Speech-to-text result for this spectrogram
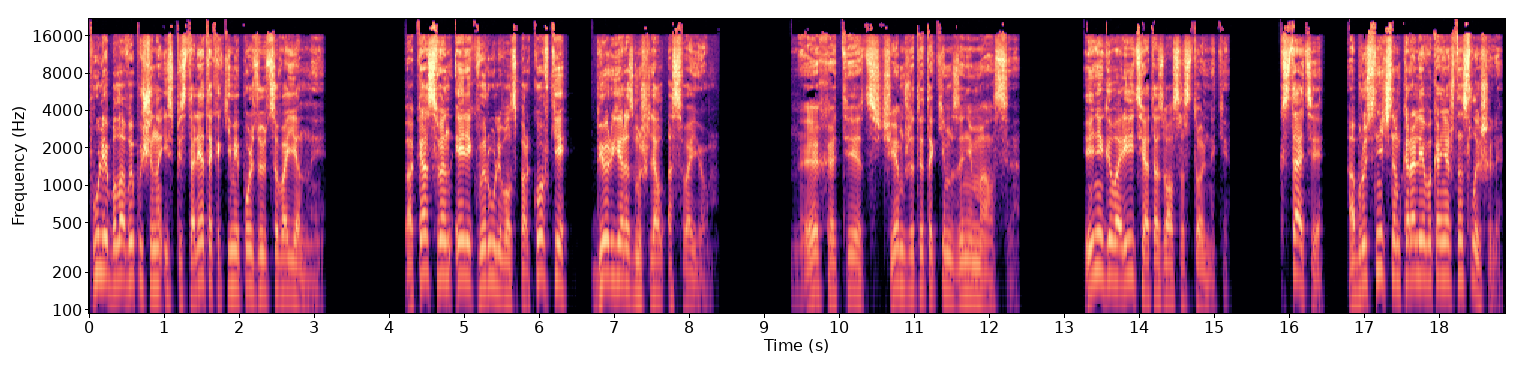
Пуля была выпущена из пистолета, какими пользуются военные. Пока Свен Эрик выруливал с парковки, Берье размышлял о своем. «Эх, отец, чем же ты таким занимался?» «И не говорите», — отозвался стольники. «Кстати, о брусничном короле вы, конечно, слышали».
